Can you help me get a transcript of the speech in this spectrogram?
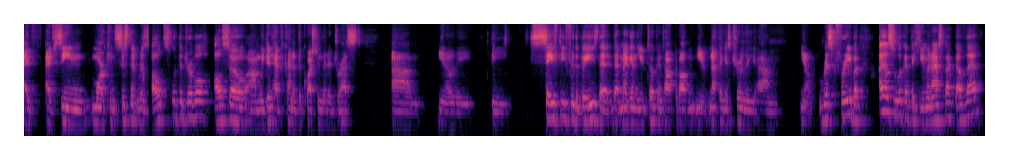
I've, I've seen more consistent results with the dribble. Also, um, we did have kind of the question that addressed, um, you know, the, the safety for the bees that, that Megan, you took and talked about, you know, nothing is truly, um, you know, risk-free, but I also look at the human aspect of that.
